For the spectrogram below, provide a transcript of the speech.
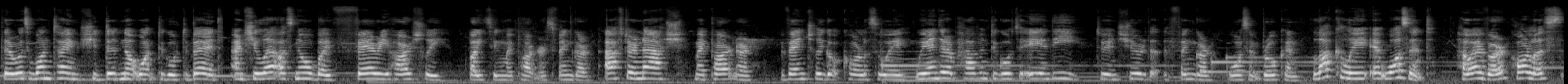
there was one time she did not want to go to bed and she let us know by very harshly biting my partner's finger. After Nash, my partner, eventually got Corliss away, we ended up having to go to A&E to ensure that the finger wasn't broken. Luckily, it wasn't, However, Corliss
